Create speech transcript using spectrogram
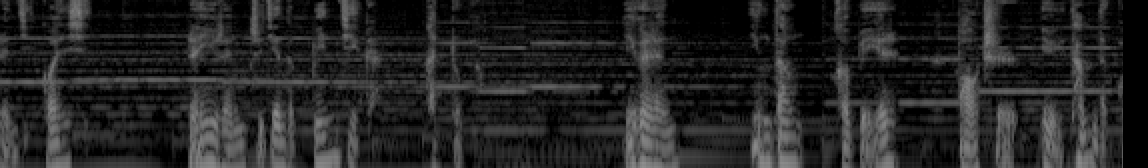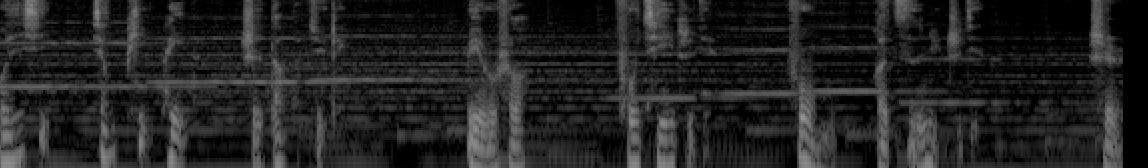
人际关系，人与人之间的边界感很重要。一个人应当和别人。保持与他们的关系相匹配的适当的距离，比如说，夫妻之间、父母和子女之间是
